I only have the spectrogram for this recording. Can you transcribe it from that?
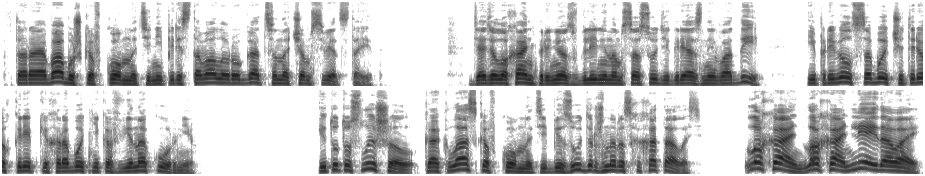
Вторая бабушка в комнате не переставала ругаться, на чем свет стоит. Дядя Лохань принес в глиняном сосуде грязной воды и привел с собой четырех крепких работников винокурни. И тут услышал, как Ласка в комнате безудержно расхохоталась. «Лохань, Лохань, лей давай!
